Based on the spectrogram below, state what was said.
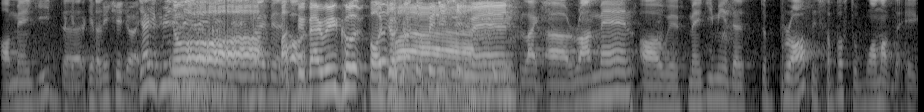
or Maggi, the, I the- finish it, right? Yeah, you can finish No, it. yeah, enjoy it. must be Oh. very good for So- Joshua to finish it, If man. With like uh, ramen or with Maggi mee, the, the broth is supposed to warm up the egg.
